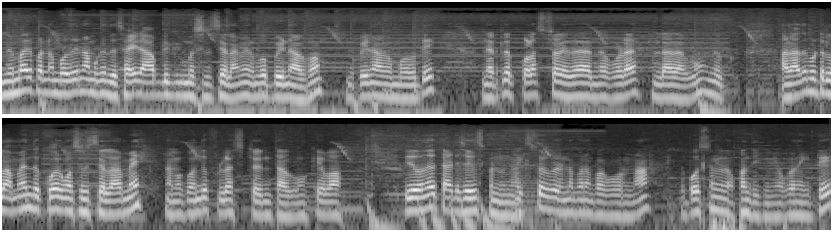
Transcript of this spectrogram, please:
இந்த மாதிரி பண்ணும்போது நமக்கு இந்த சைடு ஆப்ளிக் மசில்ஸ் எல்லாமே ரொம்ப பெயின் ஆகும். இந்த பெயின் ஆகும்போது இந்த இடத்துல கொலஸ்ட்ரால் எதாவது இருந்தால் கூட இல்லாதாகும் இந்த அது மட்டும் இல்லாமல் இந்த கோர் மசில்ஸ் எல்லாமே நமக்கு வந்து ஃபுல்லாக ஸ்ட்ரென்த் ஆகும் ஓகேவா இது வந்து தேர்ட்டி சைஸ் பண்ணுங்கள் நெக்ஸ்ட் என்ன பண்ண பார்க்க போகிறோம்னா இந்த பொசிஷனில் உட்காந்துக்கிங்க உட்காந்துக்கிட்டு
